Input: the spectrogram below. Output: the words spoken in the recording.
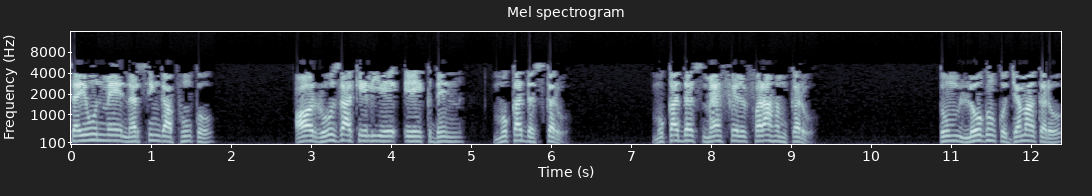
سیون میں نرسنگا پھونکو اور روزہ کے لیے ایک دن مقدس کرو۔ مقدس محفل فراہم کرو۔ تم لوگوں کو جمع کرو،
